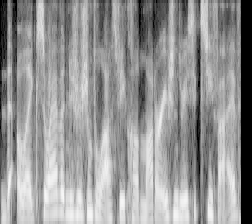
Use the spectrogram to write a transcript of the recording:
th- like, so I have a nutrition philosophy called Moderation 365.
